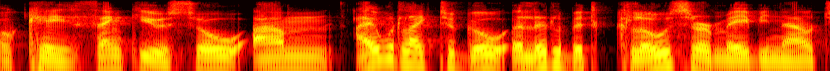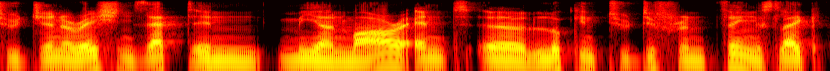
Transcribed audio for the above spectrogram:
Okay, thank you. So um, I would like to go a little bit closer, maybe now to Generation Z in Myanmar and uh, look into different things. Like,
